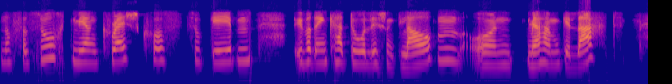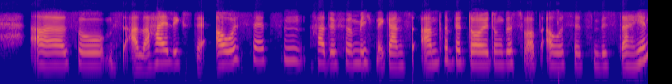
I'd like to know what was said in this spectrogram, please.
noch versucht, mir einen Crashkurs zu geben über den katholischen Glauben und wir haben gelacht. Also das Allerheiligste aussetzen hatte für mich eine ganz andere Bedeutung, das Wort aussetzen bis dahin.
